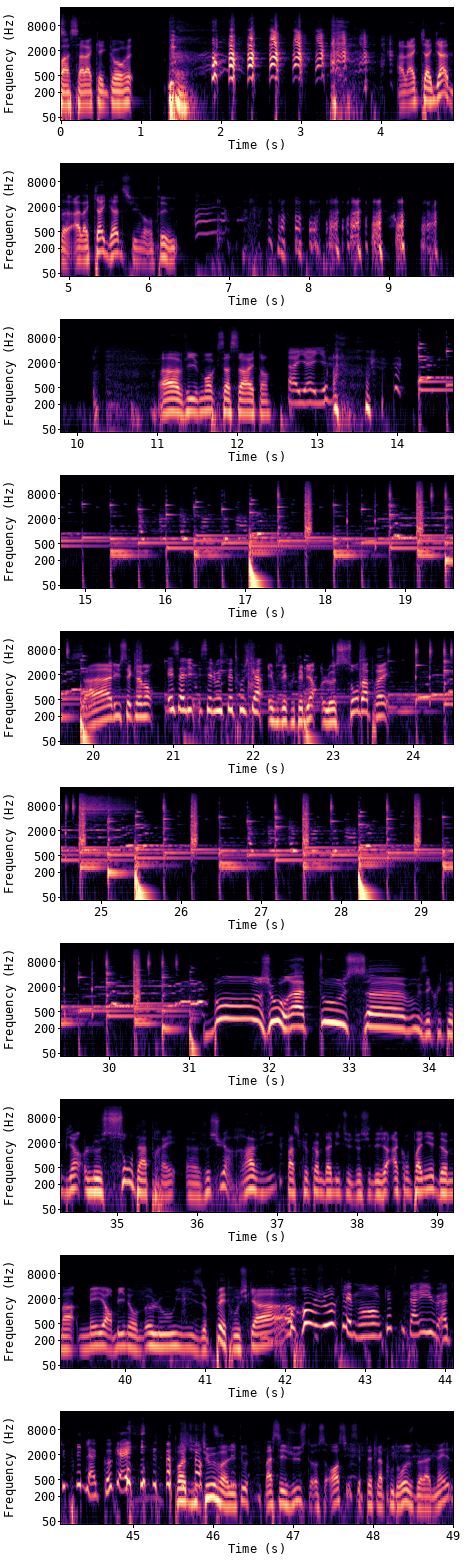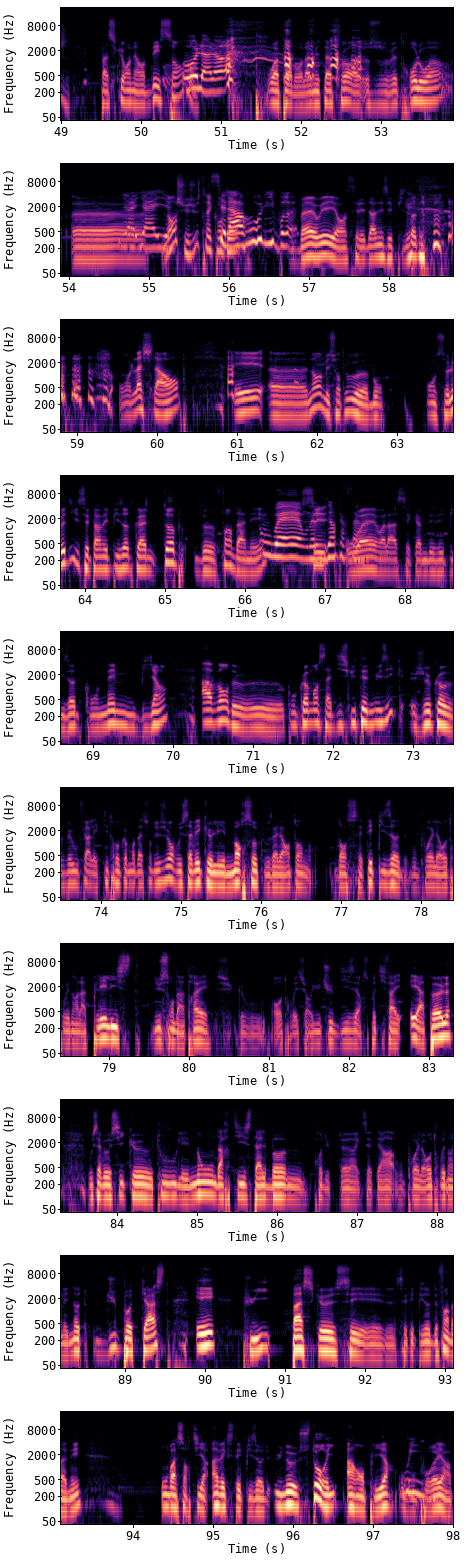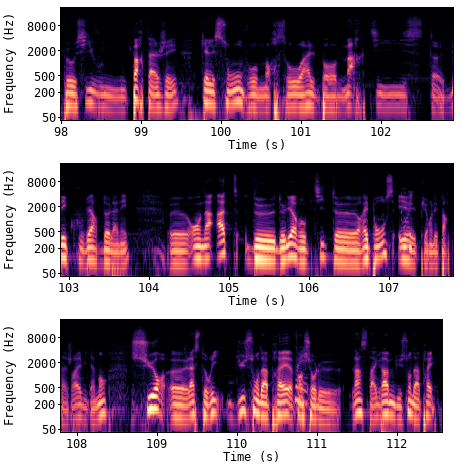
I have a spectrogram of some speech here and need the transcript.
Passe à la catégorie... à la cagade, à la cagade suivante, oui. ah, vivement que ça s'arrête, hein. Aïe aïe. Salut, c'est Clément. Et salut, c'est Louis Petrouchka. Et vous écoutez bien le son d'après. Bonjour à tous, euh, vous écoutez bien le son d'après. Euh, je suis ravi parce que comme d'habitude, je suis déjà accompagné de ma meilleure binôme Louise Petrouchka. Bonjour Clément, qu'est-ce qui t'arrive? As-tu pris de la cocaïne? Pas du tout, pas du tout. Bah c'est juste, oh si, c'est peut-être la poudreuse de la neige parce qu'on est en décembre. Oh là là Ouais, pardon, la métaphore, je vais trop loin. Euh, Aïe, aïe. Non, je suis juste très content. C'est la roue libre. Bah oui, hein, c'est les derniers épisodes. on lâche la rampe. Et euh, non, mais surtout, euh, bon, on se le dit, c'est un épisode quand même top de fin d'année. Ouais, on aime bien faire ça. Ouais, voilà, c'est quand même des épisodes qu'on aime bien. Avant de euh, qu'on commence à discuter de musique, je vais vous faire les petites recommandations du jour. Vous savez que les morceaux que vous allez entendre dans cet épisode, vous pourrez les retrouver dans la playlist du son d'après, que vous retrouvez sur YouTube, Deezer, Spotify et Apple. Vous savez aussi que tous les noms d'artistes, albums, producteurs, etc., vous pourrez les retrouver dans les notes du podcast. Et puis, parce que c'est cet épisode de fin d'année, on va sortir avec cet épisode une story à remplir où Oui. vous pourrez un peu aussi vous nous partager quels sont vos morceaux, albums, artistes, découvertes de l'année. Euh, on a hâte de, de lire vos petites euh, réponses et, Oui. puis on les partagera évidemment sur euh, la story du son d'après, enfin sur l'Instagram du son d'après.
